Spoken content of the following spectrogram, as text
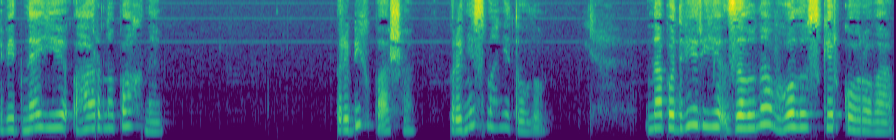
Від неї гарно пахне. Прибіг Паша, приніс магнітолу. На подвір'ї залунав голос Кіркорова.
